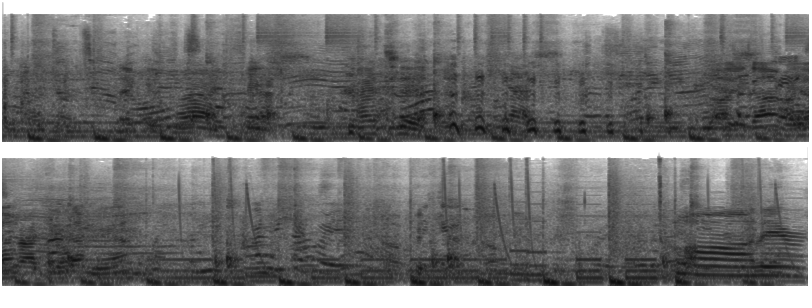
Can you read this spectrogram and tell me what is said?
you. Alright. Alright. That's it. yes. Oh, you got me, huh? You got me, huh? Oh, there.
